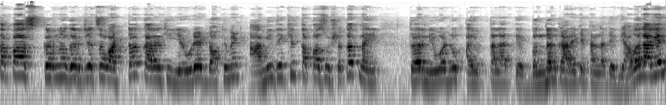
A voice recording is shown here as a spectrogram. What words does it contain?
तपास करणं गरजेचं वाटतं कारण की एवढे डॉक्युमेंट आम्ही देखील तपासू शकत नाही. तर निवडणूक आयुक्ताला ते बंधनकारक आहे त्यांना ते द्यावं लागेल.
